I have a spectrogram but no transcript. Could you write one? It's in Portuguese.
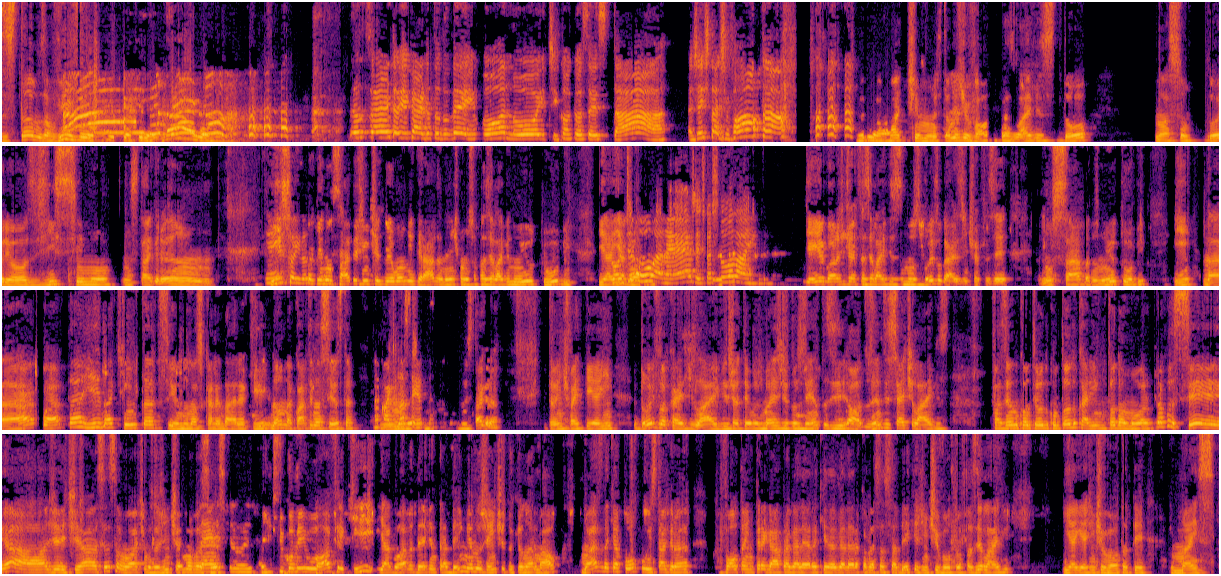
Estamos ao vivo! Ah, que legal! Deu certo, Ricardo, tudo bem? Boa noite, como que você está? A gente está de volta! Tudo ótimo, estamos de volta para as lives do nosso gloriosíssimo Instagram. Isso aí, pra quem não sabe, a gente deu uma migrada, né? A gente começou a fazer live no YouTube. E aí continua, agora... né? A gente continua lá ainda. E aí agora a gente vai fazer lives nos dois lugares. A gente vai fazer no sábado no YouTube e na quarta e na quinta, seguindo o nosso calendário aqui. Não, na quarta e na sexta. Na quarta e na sexta. No Instagram. Então a gente vai ter aí dois locais de lives, já temos mais de 200 e, ó, 207 lives fazendo conteúdo com todo carinho, com todo amor para você. Ah, gente, ah, vocês são ótimos, a gente ama vocês. A gente ficou meio off aqui e agora deve entrar bem menos gente do que o normal, mas daqui a pouco o Instagram volta a entregar para a galera, que a galera começa a saber que a gente voltou a fazer live e aí a gente volta a ter mais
